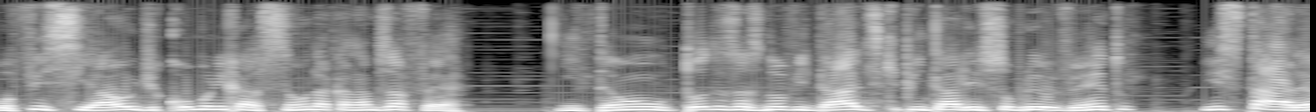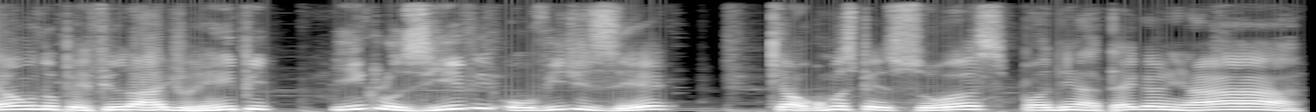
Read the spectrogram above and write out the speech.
oficial de comunicação da Cannabis Affair. Então, todas as novidades que pintarem sobre o evento estarão no perfil da Rádio Hemp. E, inclusive, ouvi dizer que algumas pessoas podem até ganhar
